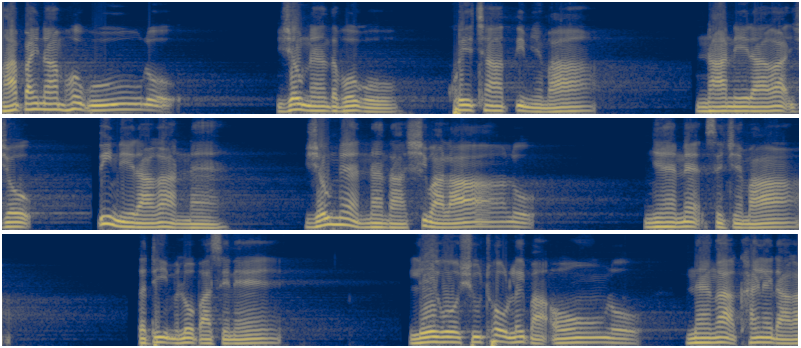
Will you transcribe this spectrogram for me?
ငါပိုင်တာမဟုတ်ဘူးလို့ရုပ်နံသဘောကိုခွေးခြားသိမြင်ပါ နာနေတာကရုပ်သိနေတာကနံရုပ်နဲ့နံသာရှိပါလားလို့ဉာဏ်နဲ့ဆင်ခြင်ပါတတိမလွတ်ပါစေနဲ့လေကိုရှူထုတ်လိုက်ပါအောင်လို့နံကခိုင်းလိုက်တာက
